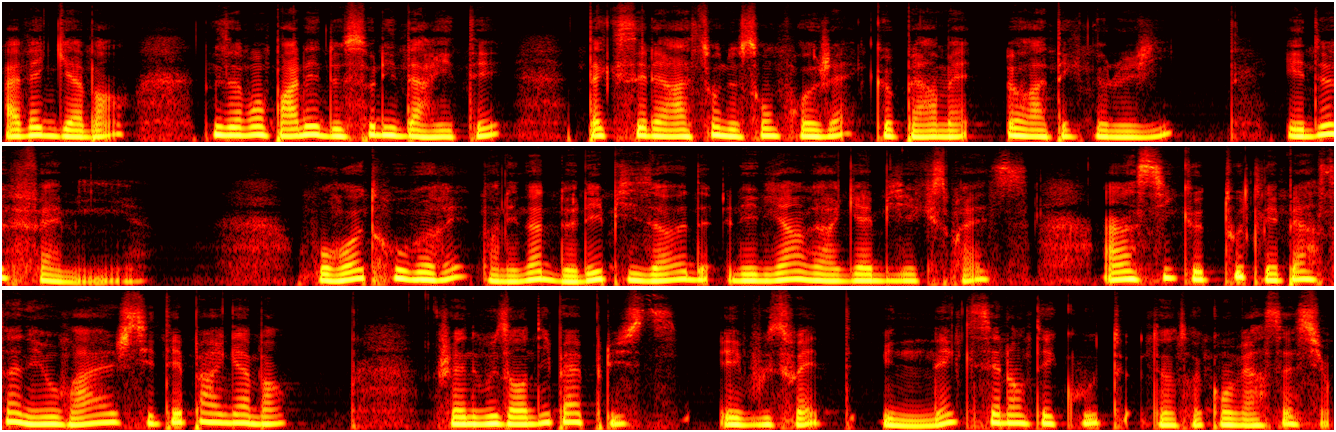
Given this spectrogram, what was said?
Avec Gabin, nous avons parlé de solidarité, d'accélération de son projet que permet Euratechnologie et de famille. Vous retrouverez dans les notes de l'épisode les liens vers Gabi Express, ainsi que toutes les personnes et ouvrages cités par Gabin. Je ne vous en dis pas plus et vous souhaite une excellente écoute de notre conversation.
